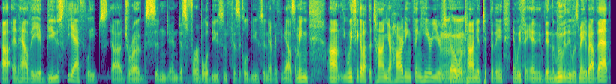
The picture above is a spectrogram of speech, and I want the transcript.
Uh, and how they abuse the athletes, uh, drugs and, and just verbal abuse and physical abuse and everything else. I mean, um, we think about the Tonya Harding thing here years ago, where Mhm. Tanya took the and we think, and then the movie that was made about that.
